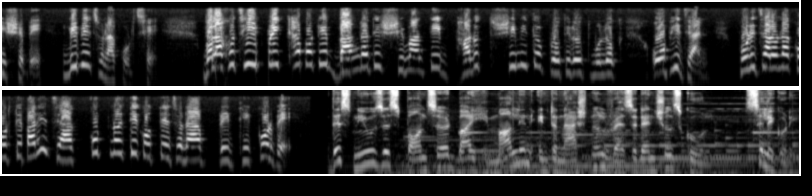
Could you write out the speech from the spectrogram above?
হিসেবে বিবেচনা করছে। বলা হচ্ছে, এই প্রেক্ষাপটে বাংলাদেশ সীমান্তে ভারত সীমিত প্রতিরোধমূলক অভিযান পরিচালনা করতে পারে যা কূটনৈতিক উত্তেজনা বৃদ্ধি করবে। This news is sponsored by Himalayan International Residential School, Siliguri.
